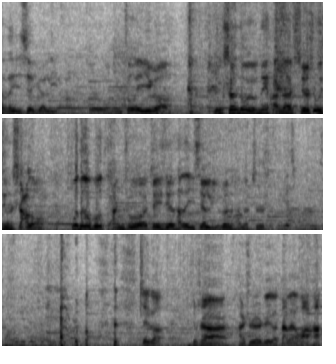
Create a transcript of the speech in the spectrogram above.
它的一些原理啊，就是我们作为一个有深度、有内涵的学术型沙龙，不得不谈出这些它的一些理论上的知识。这个就是还是这个大白话哈。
